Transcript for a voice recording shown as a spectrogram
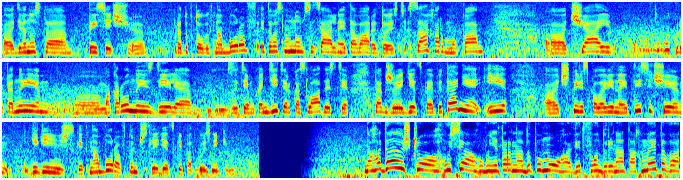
э, 90 тысяч э, продуктовых наборов. Это в основном социальные товары, то есть сахар, мука, э, чай, э, крупяные, э, макаронные изделия, затем кондитерка, сладости, также детское питание и э, 4,5 тысячи гигиенических наборов, в том числе детские подгузники. Нагадаю, що уся гуманітарна допомога від фонду Ріната Ахметова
